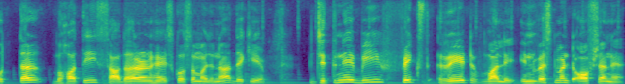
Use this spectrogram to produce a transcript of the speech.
उत्तर बहुत ही साधारण है, इसको समझना। देखिए, जितने भी फिक्स रेट वाले इन्वेस्टमेंट ऑप्शन हैं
